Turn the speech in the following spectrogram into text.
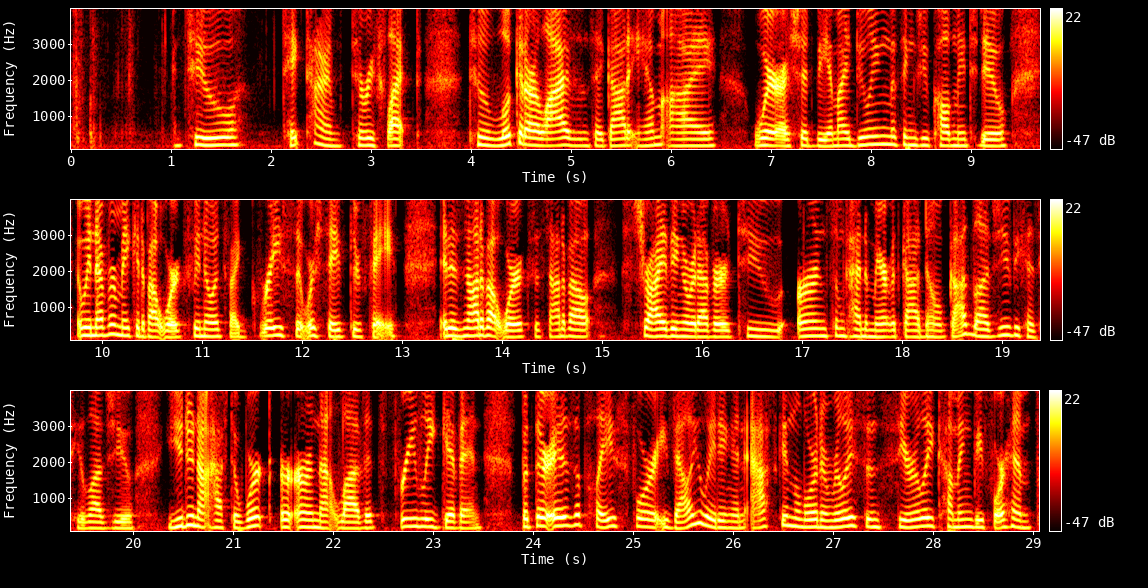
to take time to reflect, to look at our lives and say, God, am I where I should be? Am I doing the things you called me to do? And we never make it about works. We know it's by grace that we're saved through faith. It is not about works. It's not about striving or whatever to earn some kind of merit with God. No, God loves you because He loves you. You do not have to work or earn that love, it's freely given. But there is a place for evaluating and asking the Lord and really sincerely coming before Him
